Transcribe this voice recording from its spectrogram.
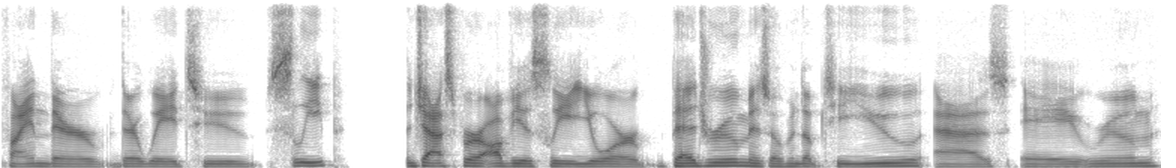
find their their way to sleep. Jasper, obviously, your bedroom is opened up to you as a room.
